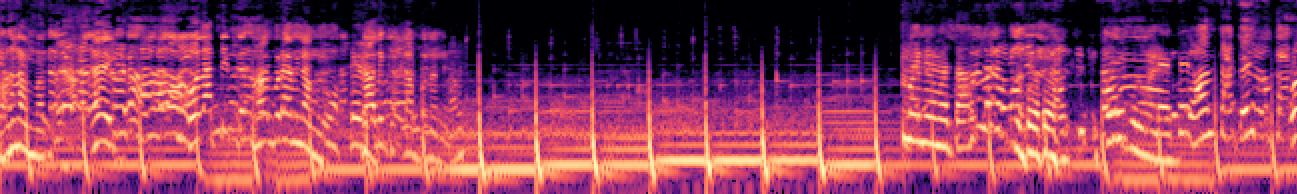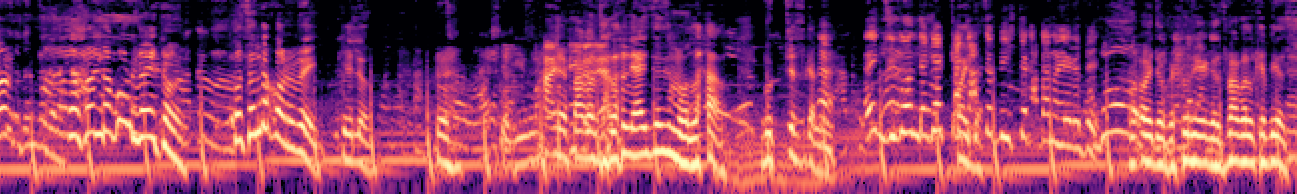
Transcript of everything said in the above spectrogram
আমি নামবো আমি নামবো গালি নামবো পছন্দ করবেই তো। পছন্দ করবেই কিলো। পাগল ছাগল নিয়ে মোলা। বুকছিস খালি। এই জীবন দেখে। কাটাতে কাটানো হয়ে গেছে। ওই দেখো শুরু হয়ে গেছে পাগল খেপি আছে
